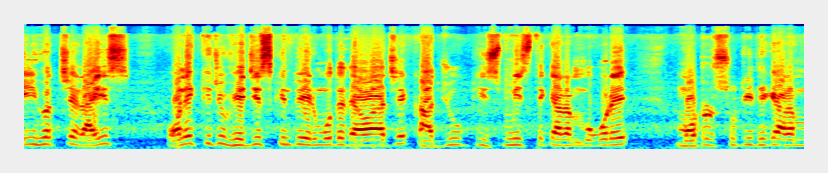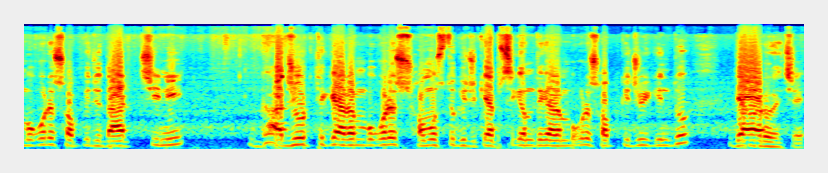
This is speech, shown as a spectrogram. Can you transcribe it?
এই হচ্ছে রাইস অনেক কিছু ভেজিস কিন্তু এর মধ্যে দেওয়া আছে। কাজু কিশমিশ থেকে আরম্ভ করে মটরশুঁটি থেকে আরম্ভ করে সব কিছু দারচিনি গাজর থেকে আরম্ভ করে সমস্ত কিছু ক্যাপসিকাম থেকে আরম্ভ করে সব কিছুই কিন্তু দেওয়া রয়েছে।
